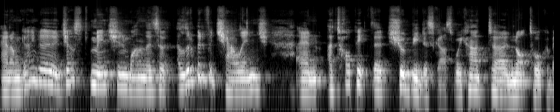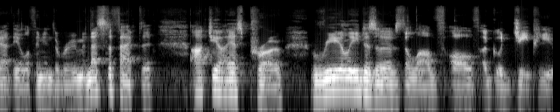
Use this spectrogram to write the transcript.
and I'm going to just mention one that's a, a little bit of a challenge and a topic that should be discussed. We can't uh, not talk about the elephant in the room, and that's the fact that ArcGIS Pro really deserves the love of a good GPU,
